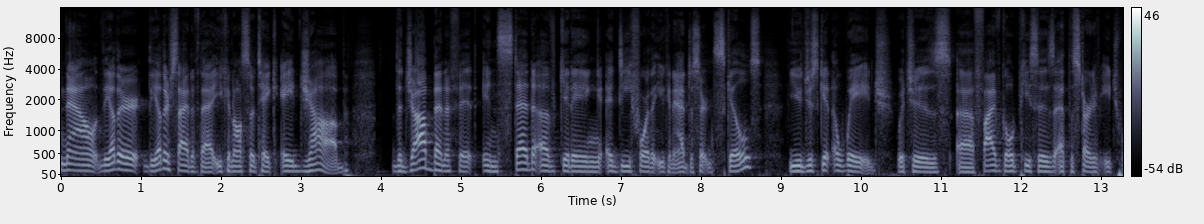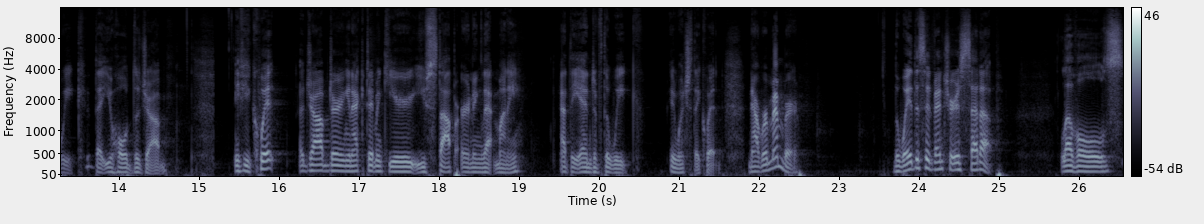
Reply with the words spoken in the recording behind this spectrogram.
Now, the other the other side of that, you can also take a job. The job benefit instead of getting a D4 that you can add to certain skills, you just get a wage, which is uh, 5 gold pieces at the start of each week that you hold the job. If you quit a job during an academic year, you stop earning that money at the end of the week in which they quit. Now remember, the way this adventure is set up, levels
